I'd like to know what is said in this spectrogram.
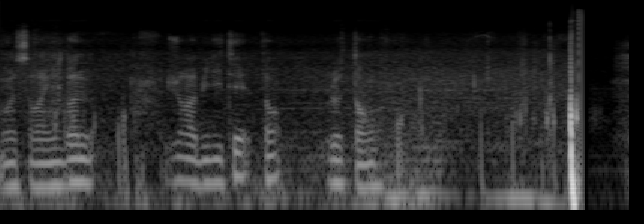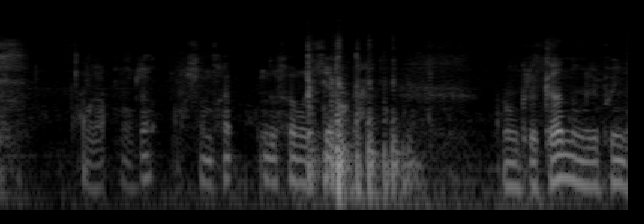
Moi, ça aura une bonne durabilité dans le temps. Voilà, donc là, je suis en train de fabriquer donc j'ai pris une,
